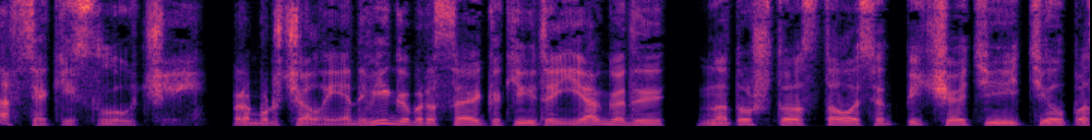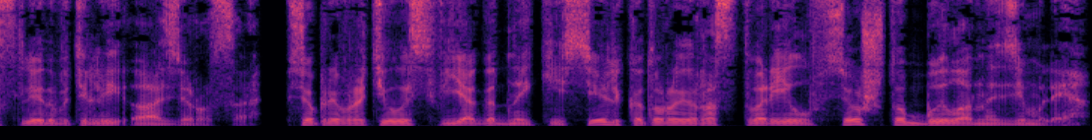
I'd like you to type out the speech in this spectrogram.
«На всякий случай», – пробурчала Ядвига, бросая какие-то ягоды на то, что осталось от печати и тел последователей Азеруса. Все превратилось в ягодный кисель, который растворил все, что было на земле.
